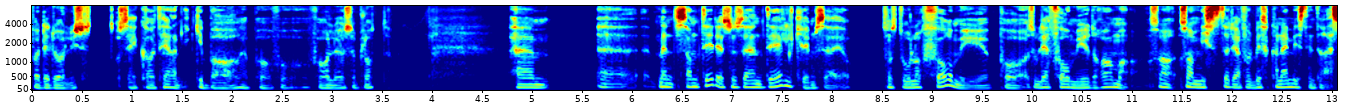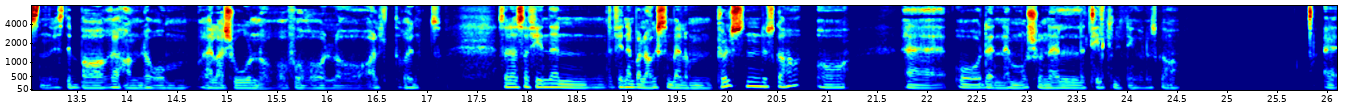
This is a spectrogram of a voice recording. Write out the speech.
fordi du har lyst til å se karakteren, ikke bare på, for, for, å løse plottet. Um, uh, men samtidig syns jeg en del krimserier som stoler for mye på, så blir for mye drama, så, så mister de, kan jeg miste interessen hvis det bare handler om relasjoner og forhold og alt rundt. Så det er å finne en, en balanse mellom pulsen du skal ha, og og den emosjonelle tilknytninga du skal ha. Eh,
